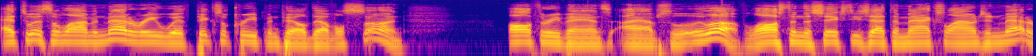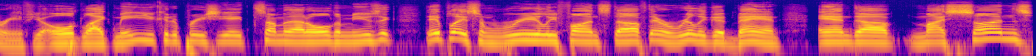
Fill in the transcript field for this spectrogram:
at Twist of Lime and Metairie with Pixel Creep and Pale Devil's Son. All three bands I absolutely love. Lost in the 60s at the Max Lounge in Metairie. If you're old like me, you could appreciate some of that older music. They play some really fun stuff. They're a really good band. And uh, my son's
